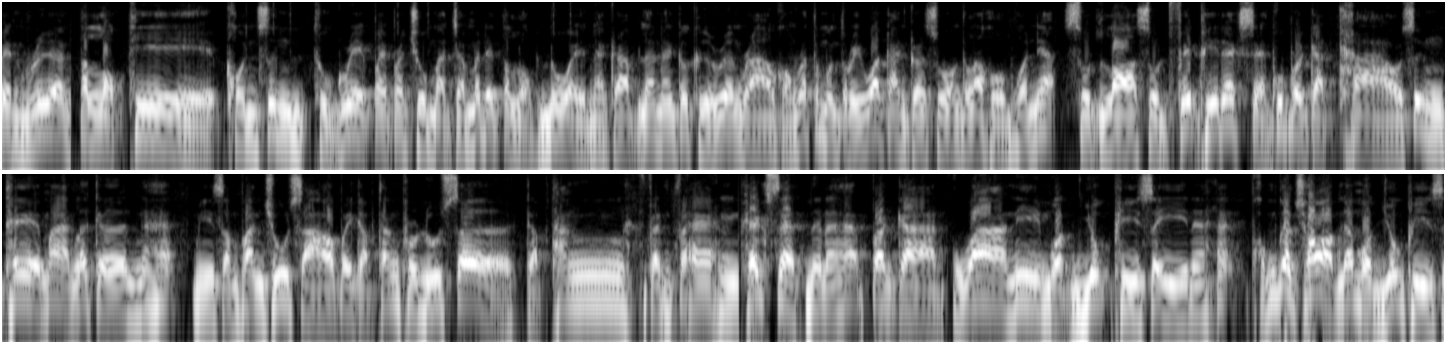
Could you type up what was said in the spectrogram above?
เป็นเรื่องตลกที่คนซึ่งถูกเรียกไปประชุมอาจจะไม่ได้ตลกด้วยนะครับ และนั่นก็คือเรื่องราวของรัฐมนตรีว่าการกระทรวงกลาโหมคนนี้สุดหล่อสุดฟิตพีเด็กเซตผู้ประกาศข่าว ซึ่งเท่มากเหลือเกินนะฮะ มีสัมพันธ์ชู้สาวไปกับทั้งโปรดิวเซอร์ กับทั้งแฟนๆเฮกเซตเนี่ยนะฮะ ประกาศว่านี่หมดยุค PC นะฮะ ผมก็ชอบนะหมดยุค PC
